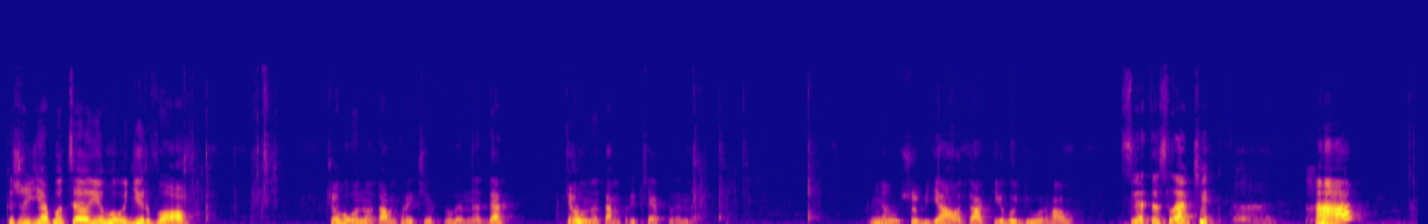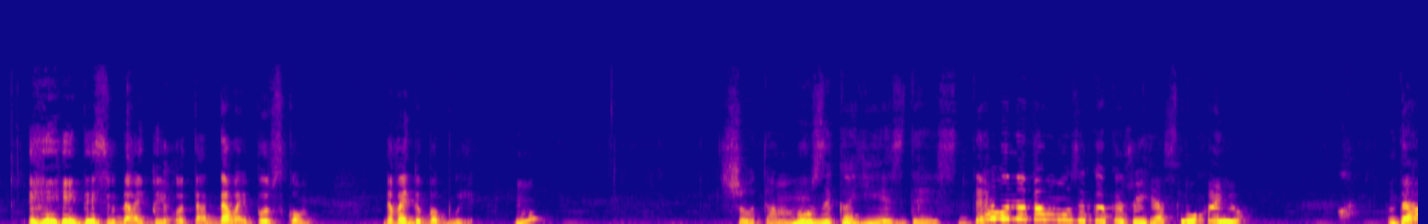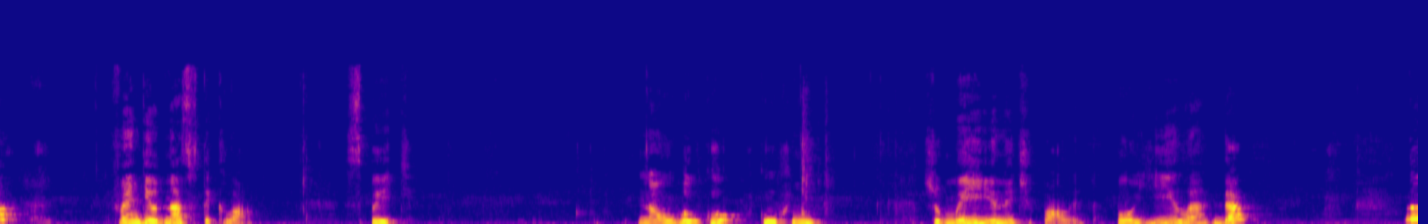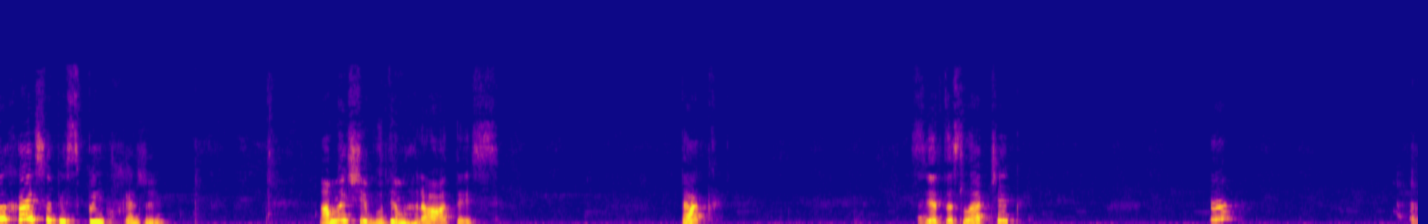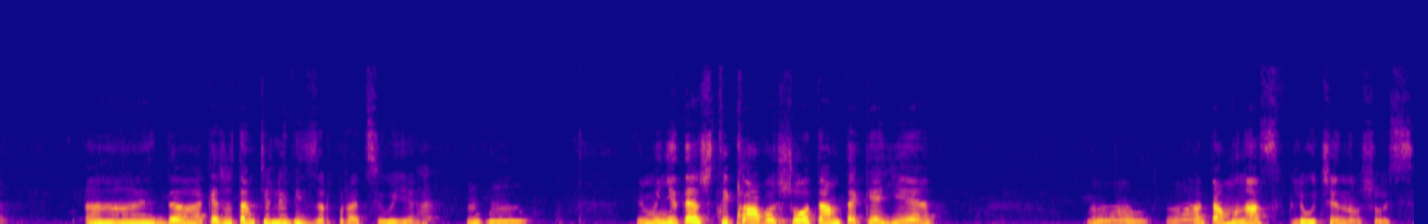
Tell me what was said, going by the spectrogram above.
Каже, я б оце його одірвав. Чого воно там причеплене, да? Чого воно там причеплене? Ну, щоб я отак його дергав. Святославчик? А? Іди сюди, йди. Отак, давай, повзком. Давай до бабулі. Що там, музика є десь? Де вона там музика? Каже, я слухаю. Да? Фенді од нас втекла. Спить на уголку в кухні, щоб ми її не чіпали. Поїла, да? Ну, хай собі спить, каже. А ми ще будемо гратись. Так? Святославчик? Ай, да, каже, там телевізор працює. Угу. І мені теж цікаво, що там таке є. А, там у нас включено щось.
